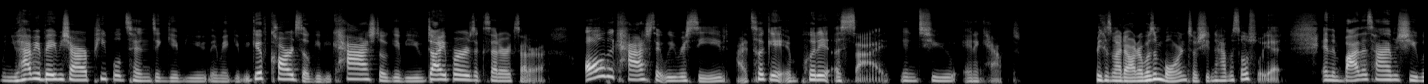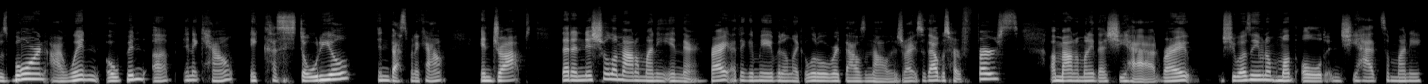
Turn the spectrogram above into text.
when you have your baby shower, people tend to give you, they may give you gift cards, they'll give you cash, they'll give you diapers, et cetera, et cetera. All the cash that we received, I took it and put it aside into an account because my daughter wasn't born, so she didn't have a social yet. And then by the time she was born, I went and opened up an account, a custodial investment account, and dropped that initial amount of money in there, right? I think it may have been like a little over a thousand dollars, right? So that was her first amount of money that she had, right? She wasn't even a month old and she had some money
